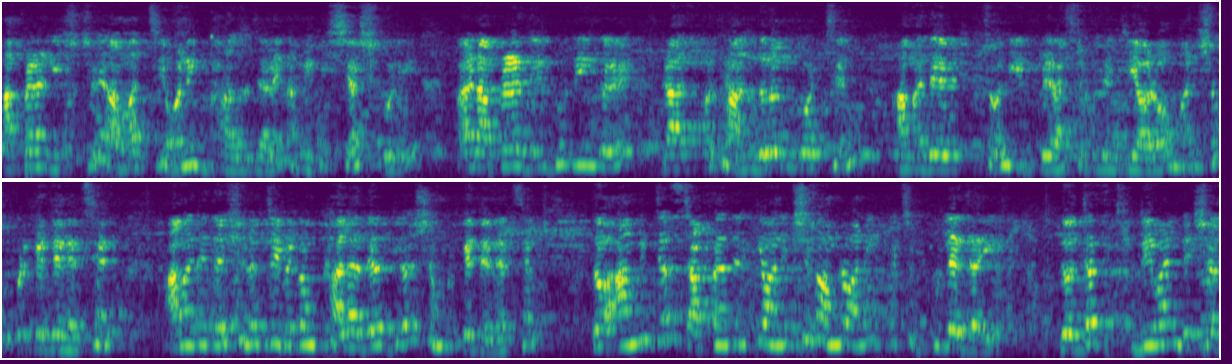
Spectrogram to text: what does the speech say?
আপনারা নিশ্চয়ই আমার চেয়ে অনেক ভালো জানেন, আমি বিশ্বাস করি। কারণ আপনারা দীর্ঘদিন ধরে রাজপথে আন্দোলন করছেন। আমাদের শহীদ রাষ্ট্রপতি জিয়া রহমান সম্পর্কে জেনেছেন। আমাদের দেশনেত্রী বেগম খালেদা জিয়া সম্পর্কে জেনেছেন। তো আমি জাস্ট আপনাদেরকে অনেক সময় আমরা অনেক কিছু ভুলে যাই। তো জাস্ট রিমাইন্ডেশন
